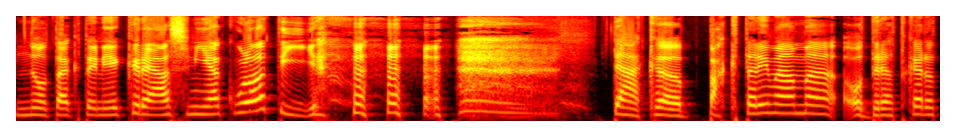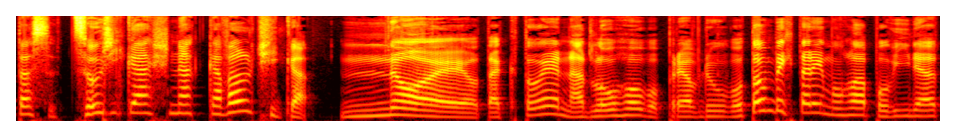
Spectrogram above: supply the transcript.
no tak ten je krásný a kulatý. tak, pak tady mám od Radka dotaz, co říkáš na kavalčíka? No jo, tak to je nadlouho, opravdu. O tom bych tady mohla povídat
